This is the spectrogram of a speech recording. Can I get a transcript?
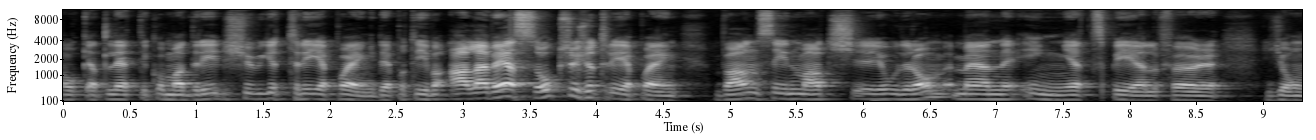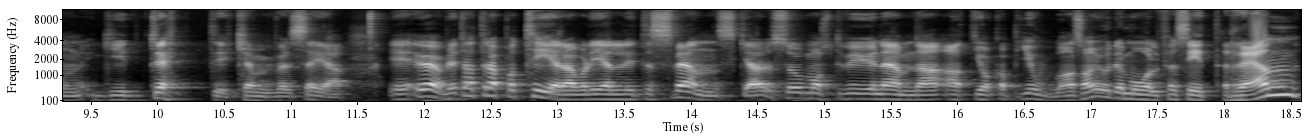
och Atletico Madrid 23 poäng. Deportivo Alaves också 23 poäng. Vann sin match, eh, gjorde de, men inget spel för John Guidetti kan vi väl säga. I övrigt att rapportera vad det gäller lite svenskar så måste vi ju nämna att Jakob Johansson gjorde mål för sitt Rennes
